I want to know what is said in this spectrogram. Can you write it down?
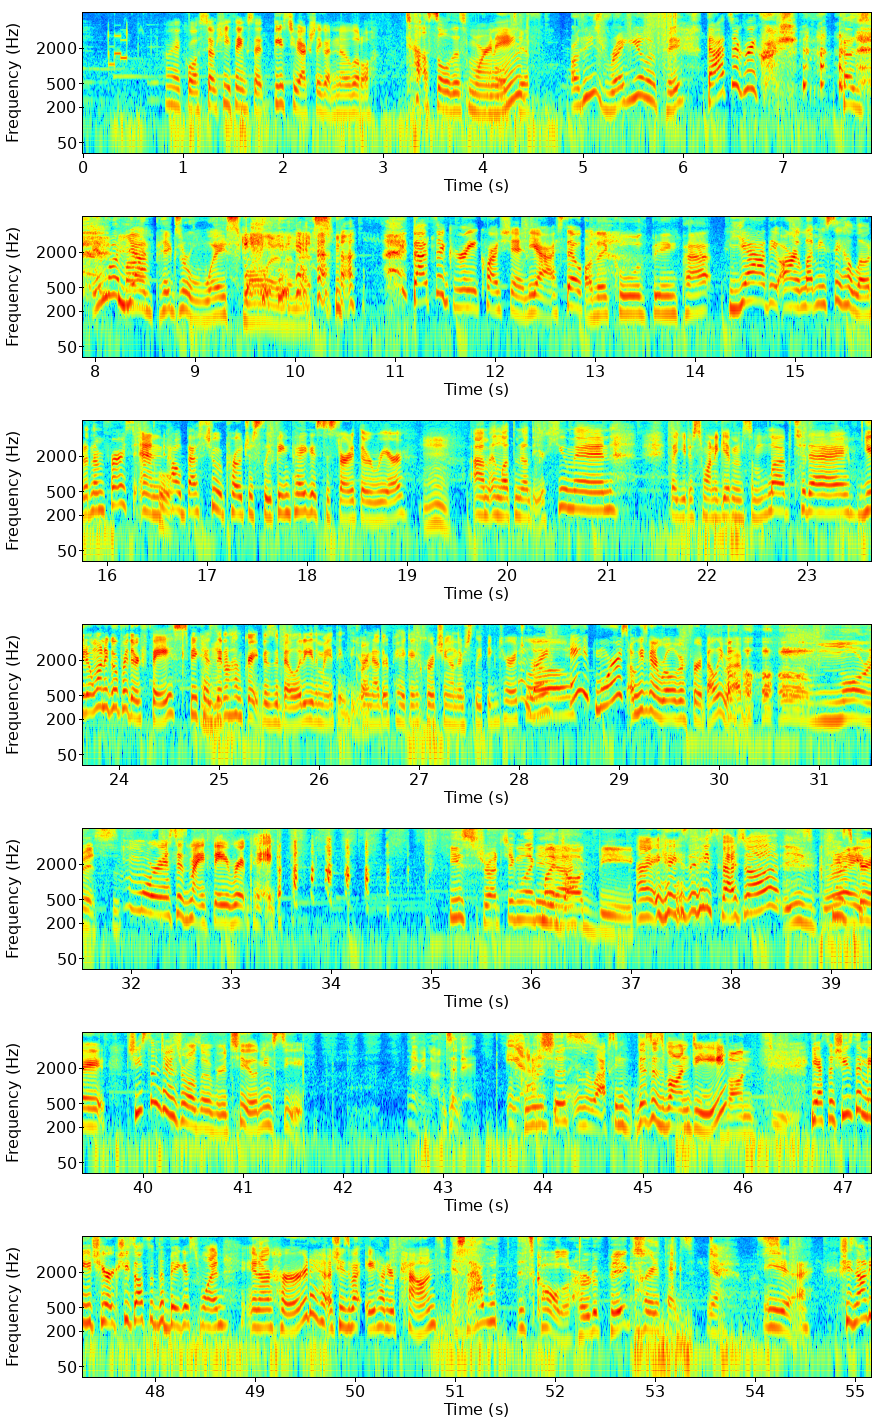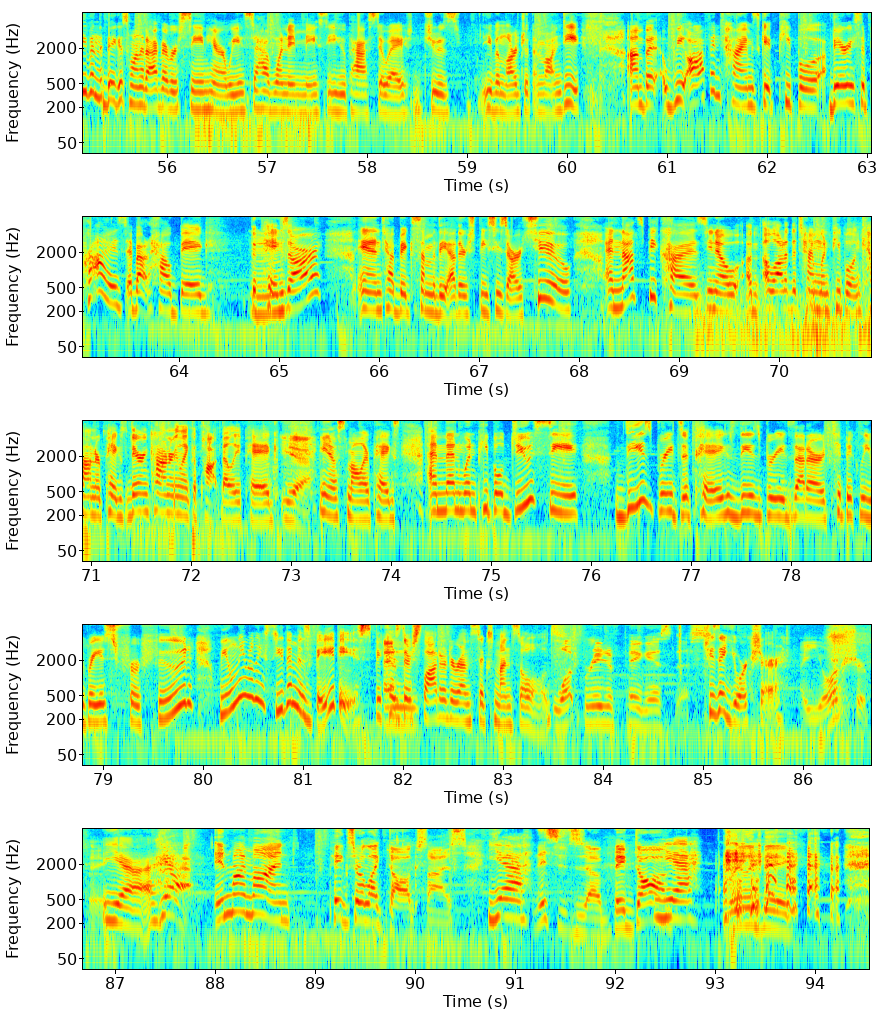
Okay, cool. So he thinks that these two actually got in a little tussle this morning. Tiff. Are these regular pigs? That's a great question. Because in my mind, pigs are way smaller than this. That's a great question. Yeah. So Are they cool with being pat? Yeah, they are. Let me say hello to them first. And Cool. how best to approach a sleeping pig is to start at their rear um, and let them know that you're human, that you just want to give them some love today. You don't want to go for their face because they don't have great visibility. They might think that you're another pig encroaching on their sleeping territory. Hello. Hey, Morris. Oh, he's going to roll over for a belly rub. Oh, Morris. Morris is my favorite pig. He's stretching like my Yeah. dog B. Uh, isn't he special? He's great. He's great. She sometimes rolls over too. Let me see. Maybe not today. Yeah, Who is she's this? like relaxing. This is Von D. Von D. Yeah, so she's the matriarch. She's also the biggest one in our herd. Uh, she's about 800 pounds. Is that what it's called? A herd of pigs? A Herd of pigs. Yeah. Yeah. She's not even the biggest one that I've ever seen here. We used to have one named Macy who passed away. She was even larger than Von D. Um, but we oftentimes get people very surprised about how big the mm-hmm. pigs are and how big some of the other species are too. And that's because, you know, a, a lot of the time when people encounter pigs, they're encountering like a potbelly pig, Yeah. you know, smaller pigs. And then when people do see these breeds of pigs, these breeds that are typically raised for food, we only really see them as babies because they're slaughtered around six months old. What breed of pig is this? She's a Yorkshire. a Yorkshire pig. Yeah. Yeah, in my mind, pigs are like dog size. Yeah. This is a big dog. Yeah. Really big.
